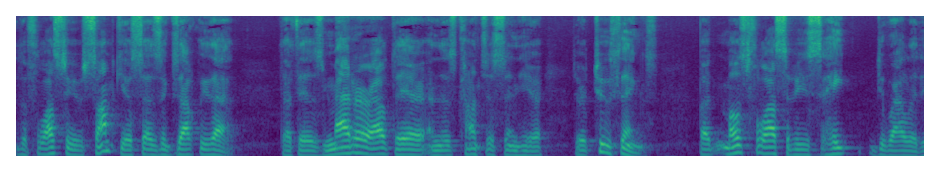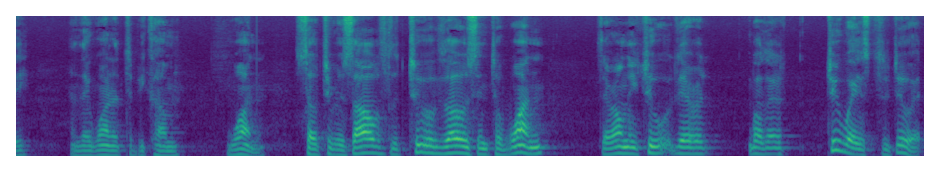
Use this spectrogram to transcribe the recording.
the philosophy of Samkhya says exactly that that there's matter out there and there's consciousness in here. There are two things. But most philosophies hate duality and they want it to become one. So to resolve the two of those into one, there are only two there are well there are two ways to do it.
